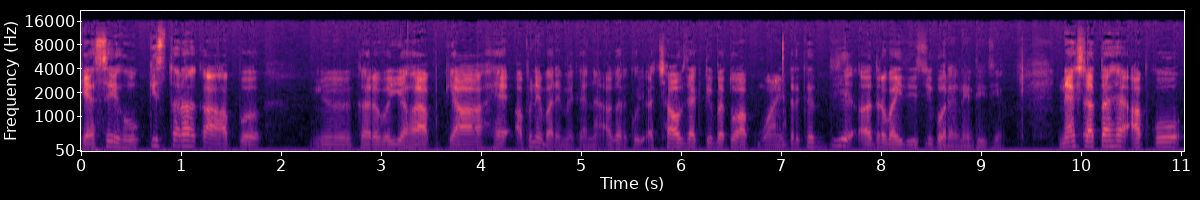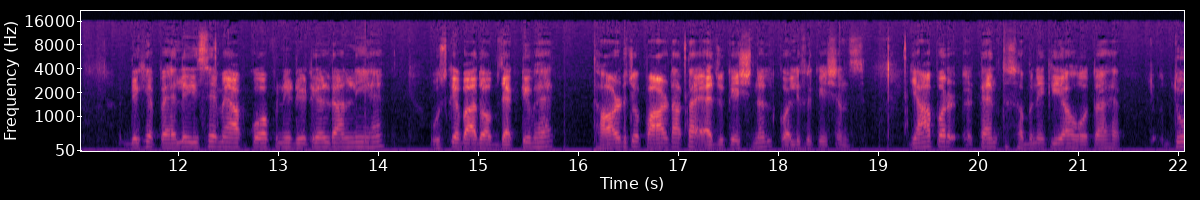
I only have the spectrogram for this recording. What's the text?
कैसे हो? किस तरह का आप का रवैया आप क्या है? अपने बारे में कहना अगर कोई अच्छा ऑब्जेक्टिव है तो आप वहाँ एंटर कर दीजिए अदरवाइज़ इसी को रहने दीजिए। नेक्स्ट आता है आपको देखिए पहले इसे में आपको अपनी डिटेल डालनी है उसके बाद ऑब्जेक्टिव है थर्ड जो पार्ट आता है एजुकेशनल क्वालिफिकेशंस यहाँ पर टेंथ सबने किया होता है तो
